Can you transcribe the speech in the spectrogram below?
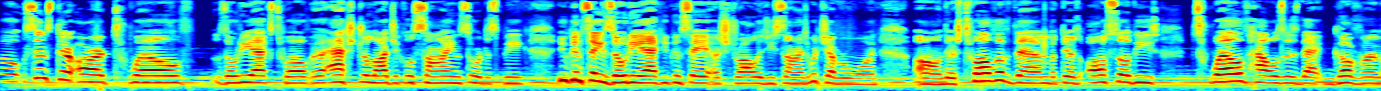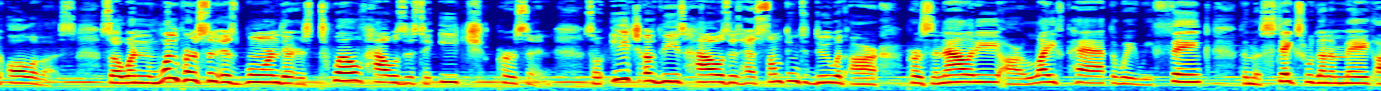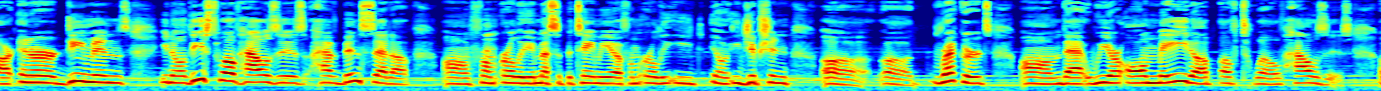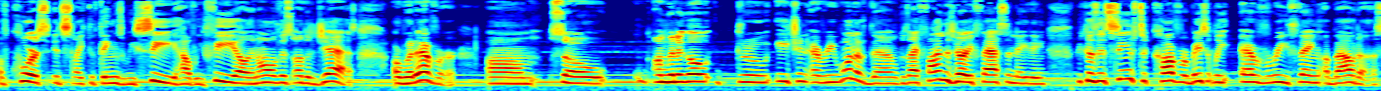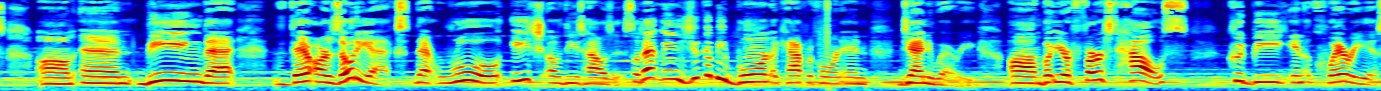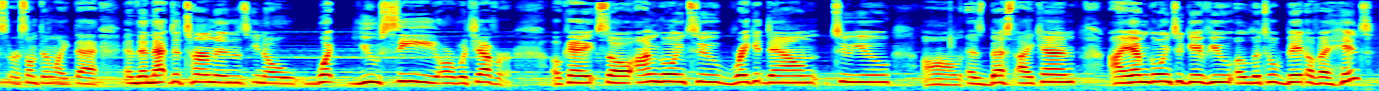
So, since there are 12 zodiacs 12 uh, astrological signs so to speak. You can say zodiac you can say astrology signs whichever one. Um, there's 12 of them but there's also these 12 houses that govern all of us. So when one person is born there is 12 houses to each person. So each of these houses has something to do with our personality our life path the way we think the mistakes we're going to make our inner demons. You know these 12 houses have been set up um, from early Mesopotamia, from early e- you know Egyptian uh, uh, records um, that we are all made up of twelve houses. Of course, it's like the things we see, how we feel, and all this other jazz or whatever. Um, so I'm going to go through each and every one of them because I find this very fascinating because it seems to cover basically everything about us. Um, and being that there are zodiacs that rule each of these houses. So that means you could be born a Capricorn in January, um, but your first house could be in Aquarius or something like that. And then that determines, you know, what you see or whichever. Okay. So I'm going to break it down to you, um, as best I can. I am going to give you a little bit of a hint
